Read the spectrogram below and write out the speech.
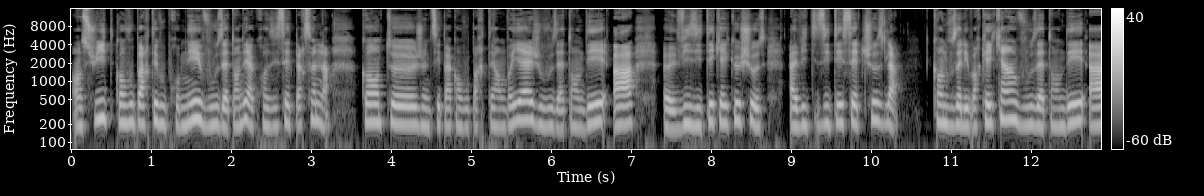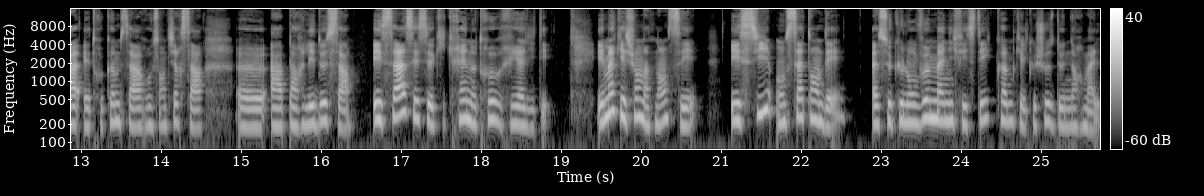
Ensuite, quand vous partez vous promener, vous vous attendez à croiser cette personne-là. Quand, je ne sais pas, quand vous partez en voyage, vous vous attendez à visiter quelque chose, à visiter cette chose-là quand vous allez voir quelqu'un, vous vous attendez à être comme ça, à ressentir ça, à parler de ça. Et ça, c'est ce qui crée notre réalité. Et ma question maintenant, c'est et si on s'attendait à ce que l'on veut manifester comme quelque chose de normal?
